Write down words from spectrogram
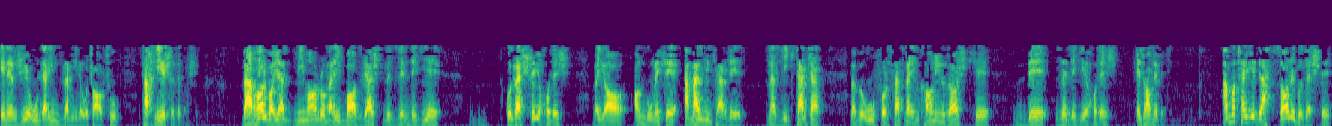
انرژی او در این زمینه و چارچوب تخلیه شده باشه. در حال باید بیمار رو برای بازگشت به زندگی گذشته خودش و یا آنگونه که عمل می‌کرده نزدیکتر کرد و به او فرصت و امکانی رو داشت که به زندگی خودش ادامه بده. اما تا یه ده سال گذشته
